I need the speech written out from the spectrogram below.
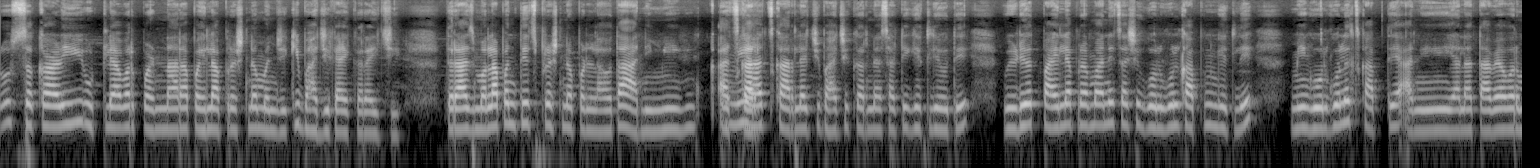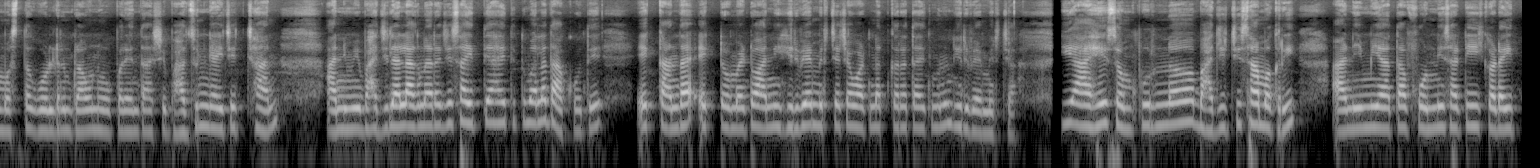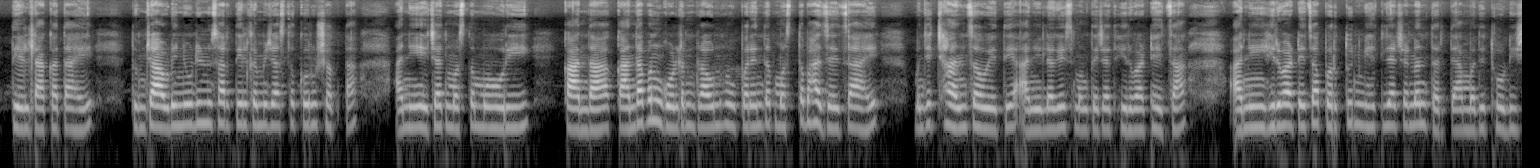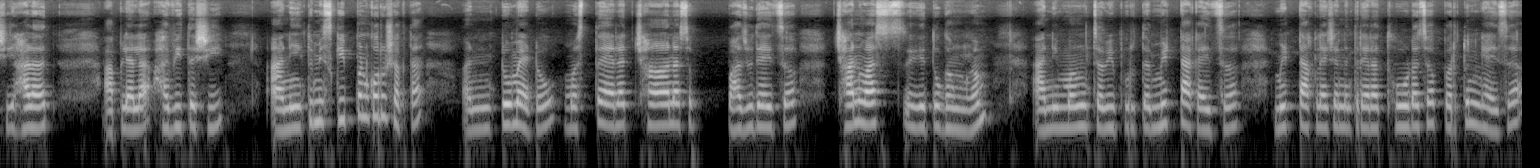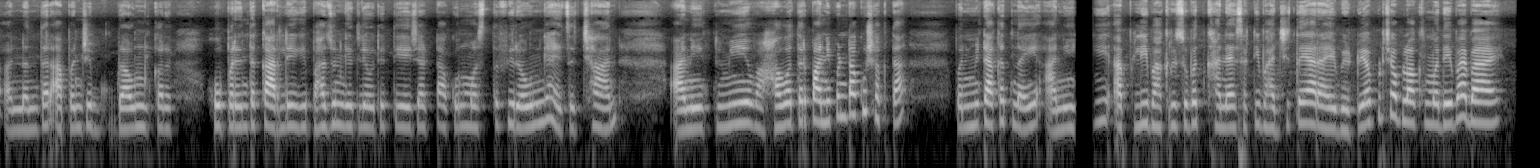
रोज सकाळी उठल्यावर पडणारा पहिला प्रश्न म्हणजे की भाजी काय करायची? तर आज मला पण तेच प्रश्न पडला होता आणि मी आज मी आज कारल्याची भाजी करण्यासाठी घेतले होते. व्हिडिओत पाहिल्याप्रमाणेच असे गोल गोल कापून घेतले. मी गोल गोलच कापते आणि याला ताव्यावर मस्त गोल्डन ब्राऊन होईपर्यंत असे भाजून घ्यायचे छान. आणि मी भाजीला लागणारं जे साहित्य आहे ते तुम्हाला दाखवते. एक कांदा एक टोमॅटो आणि हिरव्या मिरच्याच्या वाटणात करत आहेत म्हणून हिरव्या मिरच्या. ही आहे संपूर्ण भाजीची सामग्री आणि मी आता फोडणीसाठी कढईत तेल टाकत आहे. तुमच्या आवडीनिवडीनुसार तेल कमी जास्त करू शकता. आणि याच्यात मस्त मोहरी कांदा कांदा पण गोल्डन ब्राऊन होईपर्यंत मस्त भाजायचा आहे. म्हणजे छान चव येते आणि लगेच मग त्याच्यात हिरवा ठेचा आणि हिरवा ठेचा परतून घेतल्याच्या नंतर त्यामध्ये थोडीशी हळद आपल्याला हवी तशी आणि तुम्ही स्किप पण करू शकता. आणि टोमॅटो मस्त याला छान असं भाजू द्यायचं. छान वास येतो घमघम. आणि मग चवीपुरतं मीठ टाकायचं. मीठ टाकल्याच्यानंतर याला थोडंसं परतून घ्यायचं आणि नंतर आपण जे ब्राऊन कर होपर्यंत कारले भाजून घेतले होते ते याच्यात टाकून मस्त फिरवून घ्यायचं छान. आणि तुम्ही हवं तर पाणी पण टाकू शकता पण मी टाकत नाही. आणि ही आपली भाकरीसोबत खाण्यासाठी भाजी तयार आहे. भेटूया पुढच्या ब्लॉग्समध्ये बाय बाय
